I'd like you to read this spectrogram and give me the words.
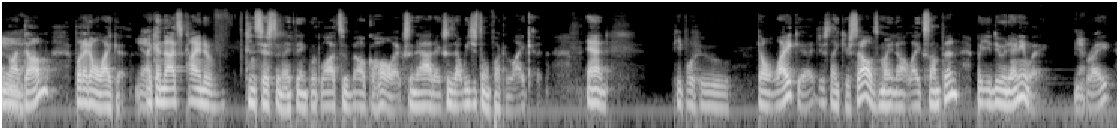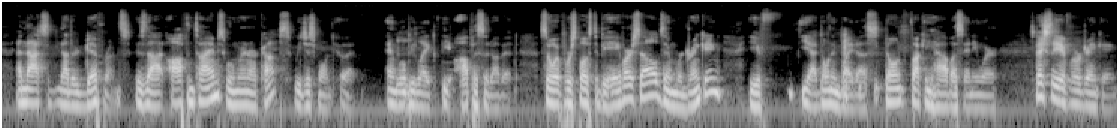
I'm Yeah. not dumb, but I don't like it. Yeah. Like, and that's kind of consistent, I think, with lots of alcoholics and addicts, is that we just don't fucking like it. And people who don't like it, just like yourselves, might not like something, but you do it anyway. Yeah. Right. And that's another difference is that oftentimes when we're in our cups, we just won't do it. And we'll be mm-hmm. like the opposite of it. So if we're supposed to behave ourselves and we're drinking, you, yeah, don't invite us. Don't fucking have us anywhere, especially if we're drinking.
